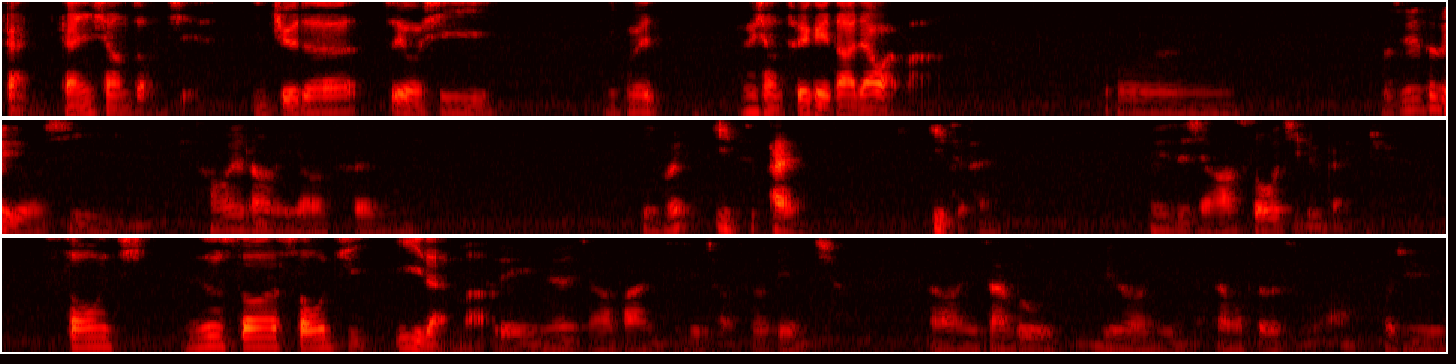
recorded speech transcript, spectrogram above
感感想总结。你觉得这游戏你会你会想推给大家玩吗？嗯，我觉得这个游戏它会让你养成，你会一直按，一直按，会一直想要收集的感觉。收集，你是说收集艺人吗？对，你会想要把你自己的角色变强，然后你散步，比如说你上个厕所啊，或去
